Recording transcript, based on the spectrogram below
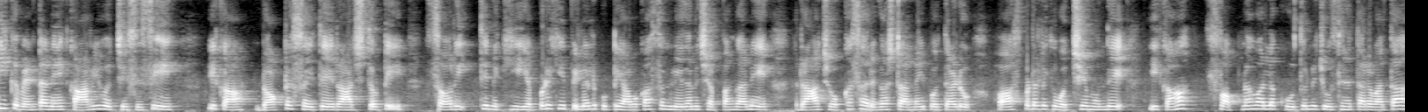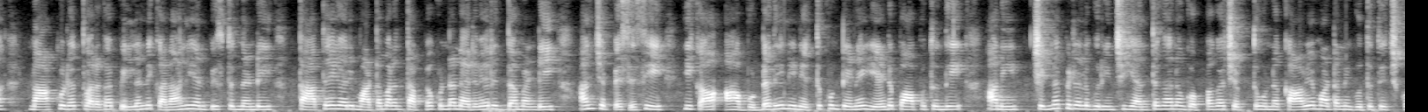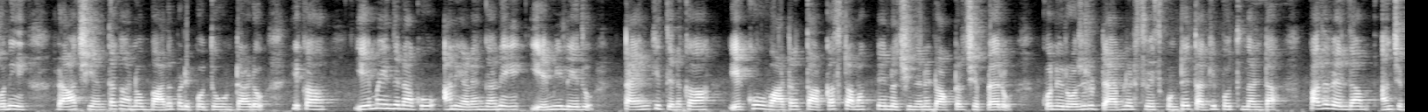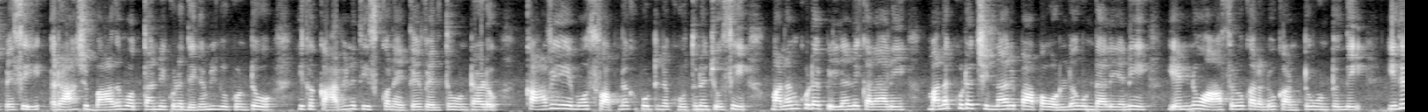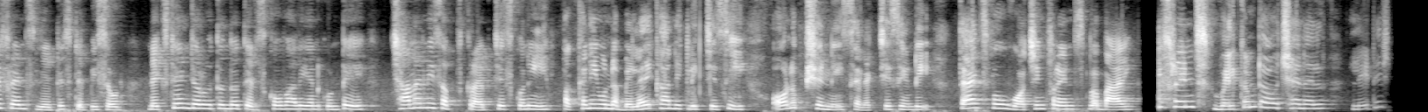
ఇక వెంటనే కావ్య వచ్చేసేసి ఇక డాక్టర్స్ అయితే రాజ్ తోటి సారీ తినకి ఎప్పటికీ పిల్లలు పుట్టే అవకాశం లేదని చెప్పంగానే రాజ్ ఒక్కసారిగా స్టన్ అయిపోతాడు. హాస్పిటల్కి వచ్చే ముందే ఇక స్వప్న వాళ్ళ కూతుర్ని చూసిన తర్వాత నాకు కూడా త్వరగా పిల్లల్ని కనాలి అనిపిస్తుందండి. తాతయ్య గారి మాట మనం తప్పకుండా నెరవేరుద్దామండి అని చెప్పేసేసి ఇక ఆ బుడ్డది నేను ఎత్తుకుంటేనే ఏడు పాపుతుంది అని చిన్నపిల్లల గురించి ఎంతగానో గొప్పగా చెప్తూ ఉన్న కావ్య మాటని గుర్తు తెచ్చుకొని రాజ్ ఎంతగానో బాధపడిపోతూ ఉంటాడు. ఇక ఏమైంది నాకు? అని అనగానే ఏమీ లేదు. టైంకి తినక ఎక్కువ వాటర్ తాక స్టమక్ పెయిన్ వచ్చిందని డాక్టర్ చెప్పారు. కొన్ని రోజులు ట్యాబ్లెట్స్ వేసుకుంటే తగ్గిపోతుందంట. పద వెళ్దాం అని చెప్పేసి రాజు బాధ మొత్తాన్ని కూడా దిగమింగుకుంటూ ఇక కావ్యని తీసుకొని అయితే వెళ్తూ ఉంటాడు. కావ్య ఏమో స్వప్నకు పుట్టిన కూతునే చూసి మనం కూడా పిల్లల్ని కనాలి మనకు కూడా చిన్నారి పాప ఒళ్ళో ఉండాలి అని ఎన్నో ఆశలు కలలు కంటూ ఉంటుంది. ఇది ఫ్రెండ్స్ లేటెస్ట్ ఎపిసోడ్. నెక్స్ట్ ఏం జరుగుతుందో తెలుసుకోవాలి అనుకుంటే ఛానల్ని సబ్స్క్రైబ్ చేసుకొని పక్కనే ఉన్న బెల్ ఐకాన్ని క్లిక్ చేసి ఆల్ ఆప్షన్ని సెలెక్ట్ చేసేయండి. Thanks for watching friends. Bye friends welcome to our channel latest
